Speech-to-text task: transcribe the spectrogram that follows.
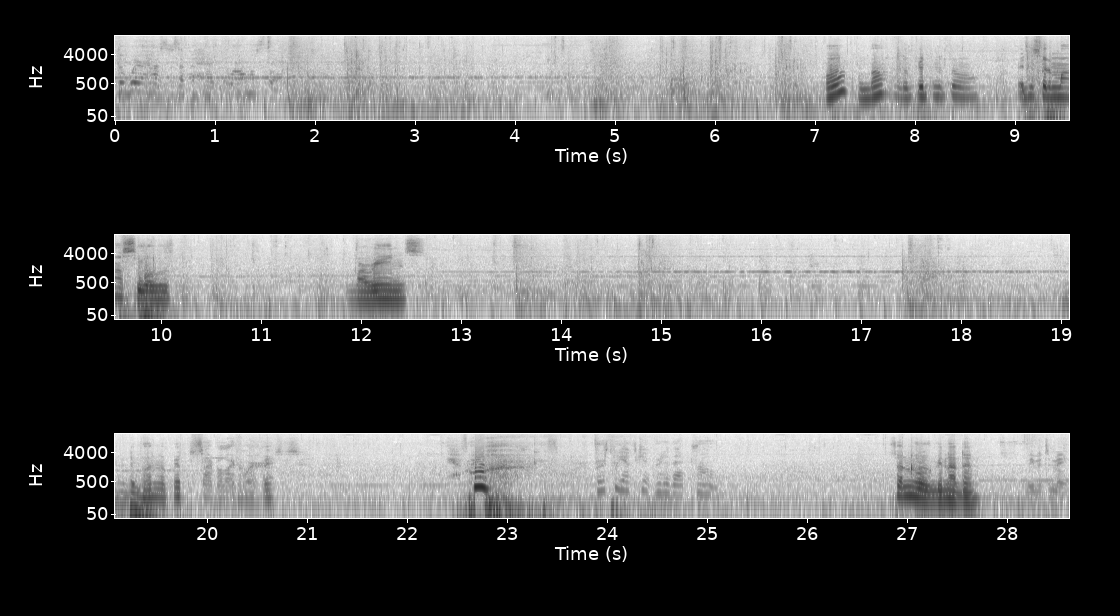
The warehouse is up ahead. We're almost there. Oh, diba? Lupit na to. oh. Pwede silang mga SEALs. Marines. Diba? Lupit. CyberLife warehouses. First, we have to get rid of that drone. Saan gagawin natin? Leave it to me.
